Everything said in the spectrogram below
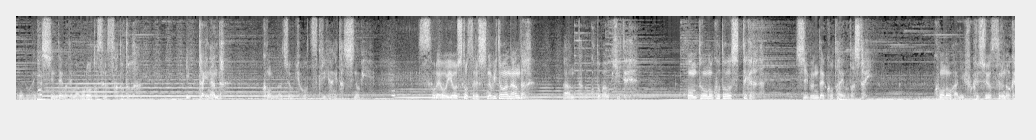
己が死んでまで守ろうとする里とは一体何だ？こんな状況を作り上げた忍び。それを良しとする忍びとは何だ？あんたの言葉を聞いて本当のことを知ってから自分で答えを出したい。この葉に復讐するのか？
